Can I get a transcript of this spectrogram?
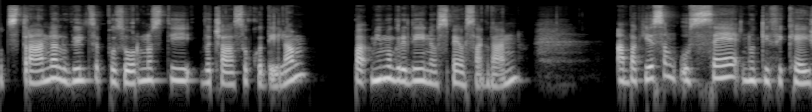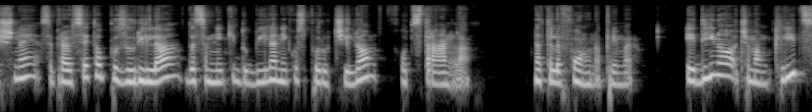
odstranila lovilce pozornosti v času, ko delam, pa mimo grede ne uspe vsak dan, ampak jaz sem vse notifikacije, se pravi, vse ta opozorila, da sem nekaj dobila, neko sporočilo, odstranila na telefonu, naprimer. Edino, če imam klic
